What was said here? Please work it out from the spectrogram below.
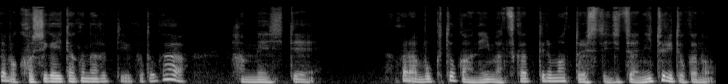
やっぱ腰が痛くなるっていうことが判明してだから僕とかはね今使ってるマットレスって実はニトリとかの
